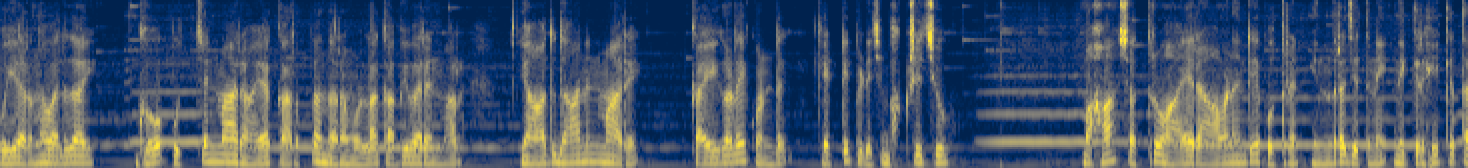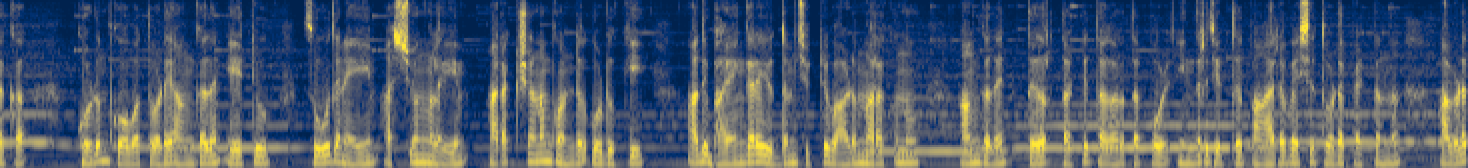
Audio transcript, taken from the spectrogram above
ഉയർന്നു വലുതായി. ഘോ പുച്ഛന്മാരായ കറുത്ത നിറമുള്ള കപിവരന്മാർ യാതുദാനന്മാരെ കൈകളെ കൊണ്ട് കെട്ടിപ്പിടിച്ച് ഭക്ഷിച്ചു. മഹാശത്രുവായ രാവണന്റെ പുത്രൻ ഇന്ദ്രജിത്തിനെ നിഗ്രഹിക്കത്തക്ക കൊടും കോപത്തോടെ അങ്കദൻ ഏറ്റു സൂതനെയും അശ്വങ്ങളെയും അരക്ഷണം കൊണ്ട് ഒടുക്കി. അതിഭയങ്കര യുദ്ധം ചുറ്റുപാടും നടക്കുന്നു. അങ്കദൻ തേർ തട്ടി തകർത്തപ്പോൾ ഇന്ദ്രജിത്ത് പാരവശ്യത്തോടെ പെട്ടെന്ന് അവിടെ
